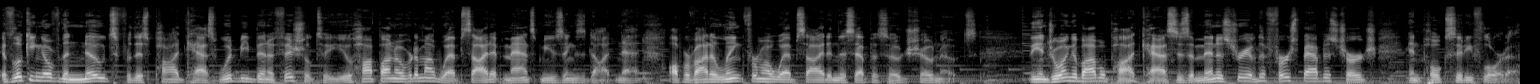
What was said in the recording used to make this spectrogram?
If looking over the notes for this podcast would be beneficial to you, hop on over to my website at mattsmusings.net. I'll provide a link for my website in this episode's show notes. The Enjoying the Bible podcast is a ministry of the First Baptist Church in Polk City, Florida.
